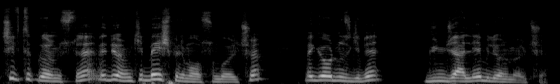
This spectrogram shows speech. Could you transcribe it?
Çift tıklıyorum üstüne ve diyorum ki 5 birim olsun bu ölçü. Ve gördüğünüz gibi güncelleyebiliyorum ölçüyü.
